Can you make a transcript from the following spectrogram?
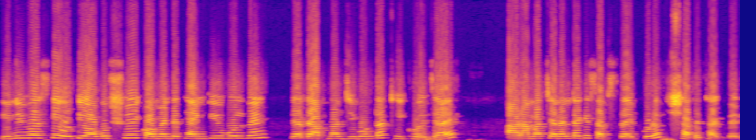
ইউনিভার্সকে অতি অবশ্যই কমেন্টে থ্যাংক ইউ বলবেন, যাতে আপনার জীবনটা ঠিক হয়ে যায়। আর আমার চ্যানেলটাকে সাবস্ক্রাইব করে সাথে থাকবেন।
